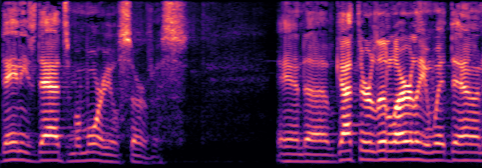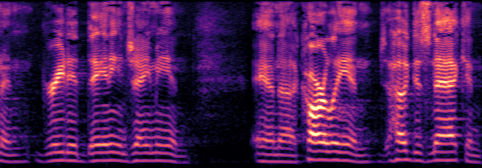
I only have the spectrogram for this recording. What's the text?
Danny's dad's memorial service. And uh, got there a little early and went down and greeted Danny and Jamie and, and uh, Carly and hugged his neck. And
